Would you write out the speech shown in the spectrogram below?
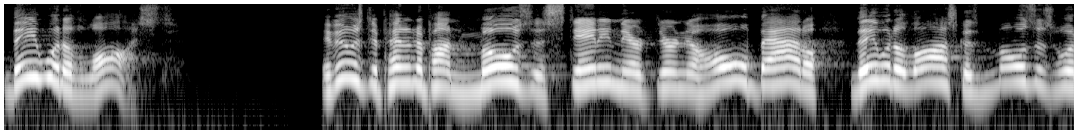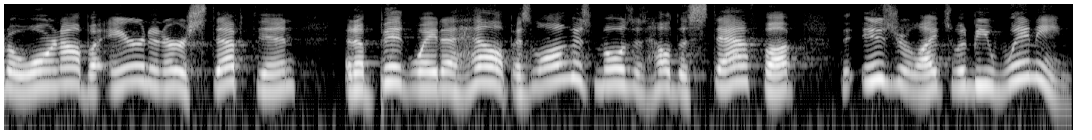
they would have lost. If it was dependent upon Moses standing there during the whole battle, they would have lost because Moses would have worn out. But Aaron and Hur stepped in in a big way to help. As long as Moses held the staff up, the Israelites would be winning.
